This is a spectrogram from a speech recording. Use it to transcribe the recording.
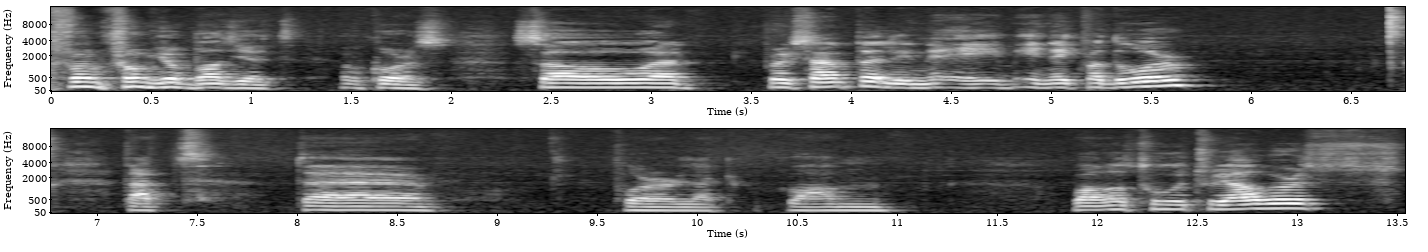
from from your budget of course. So uh, for example in in Ecuador that the for like one one or two or three hours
